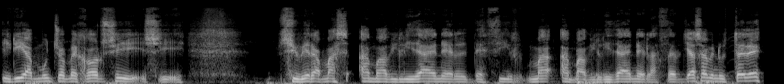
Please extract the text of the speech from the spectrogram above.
iría mucho mejor si, si, si hubiera más amabilidad en el decir, más amabilidad en el hacer. Ya saben ustedes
